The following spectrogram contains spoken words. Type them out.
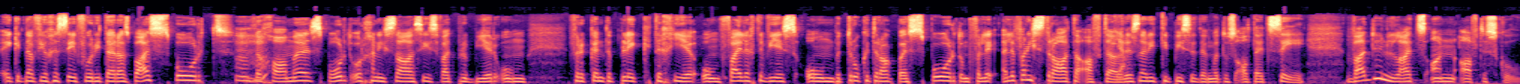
Ek het nou vir jou gesê voor die tyd daar's baie sport mm -hmm. liggame, sportorganisasies wat probeer om vir 'n kind 'n plek te gee om veilig te wees, om betrokke te raak by sport, om hulle, hulle van die strate af te hou. Ja. Dis nou die tipiese ding wat ons altyd sê. Wat doen Lights On After School?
